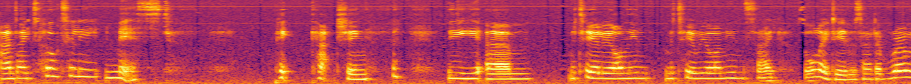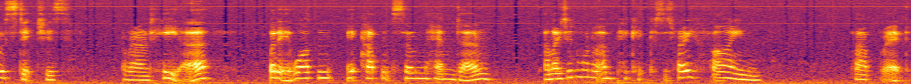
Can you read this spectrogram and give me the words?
And I totally missed pick catching the um, material on the material on the inside so all I did was I had a row of stitches around here but it wasn't it hadn't sewn the hem down and I didn't want to unpick it because it's very fine fabric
